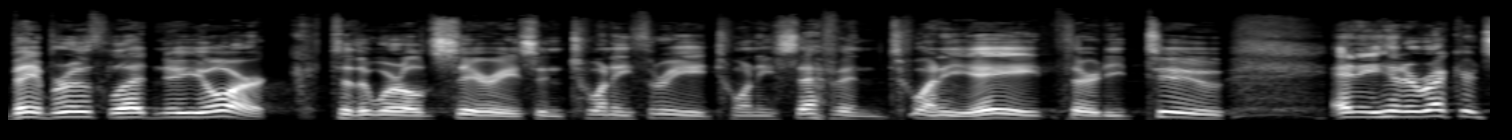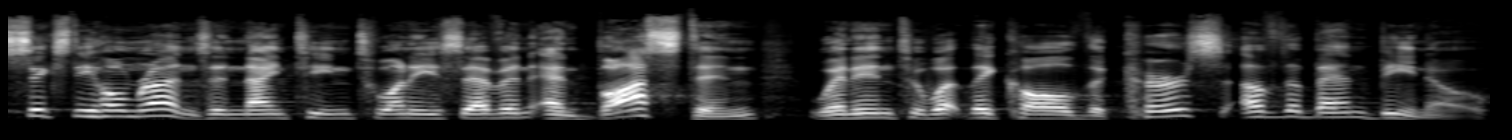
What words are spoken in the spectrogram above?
Babe Ruth led New York to the World Series in 23, 27, 28, 32, and he hit a record 60 home runs in 1927. And Boston went into what they called the curse of the Bambino.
